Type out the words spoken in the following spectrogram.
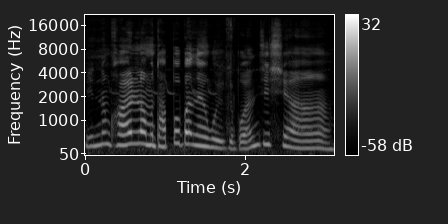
있는 과일 나무 다 뽑아내고 이게 뭐하는 짓이야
